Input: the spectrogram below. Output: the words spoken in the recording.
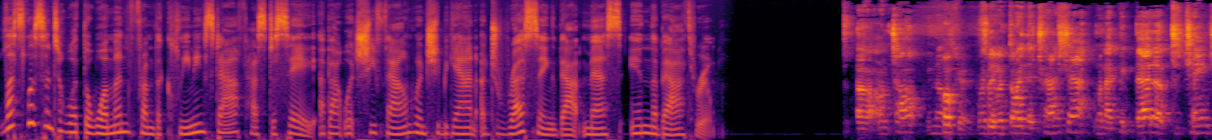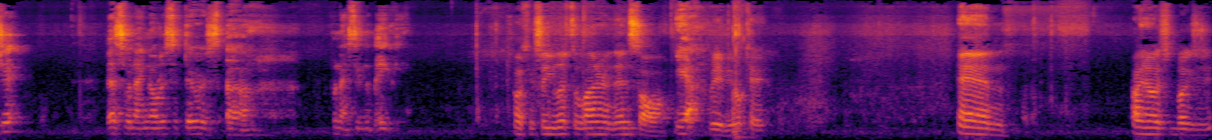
let's listen to what the woman from the cleaning staff has to say about what she found when she began addressing that mess in the bathroom uh, on top, you know, Okay, where so they were you- throwing the trash at. When I picked that up to change it, that's when I noticed that there was, uh, when I seen the baby. Okay, so you lifted the liner and then saw Yeah. the baby. Okay. And I know it bugs you,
